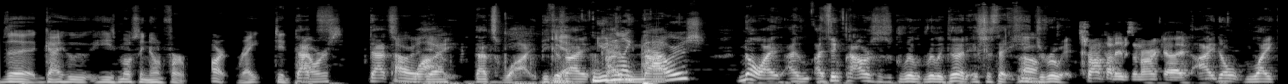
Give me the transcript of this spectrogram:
the guy who he's mostly known for art, right? Did That's- Powers? that's Powers, why. yeah. That's why. Because Yeah. I You didn't I'm like not- Powers? No, I, I I think Powers is really, really good. It's just that he Oh. drew it. Sean thought he was an art guy. I don't like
